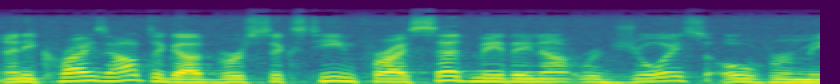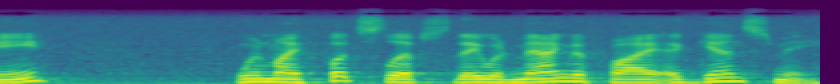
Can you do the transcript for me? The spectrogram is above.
And he cries out to God, verse 16 For I said, May they not rejoice over me. When my foot slips, they would magnify against me.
